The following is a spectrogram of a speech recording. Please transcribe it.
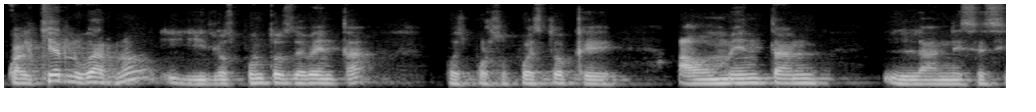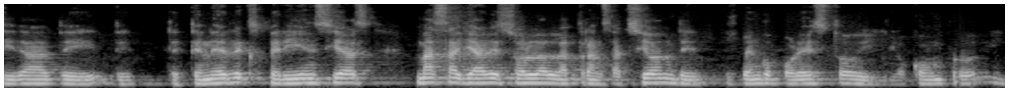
cualquier lugar, ¿no? Y los puntos de venta, pues por supuesto que aumentan la necesidad de, de tener experiencias más allá de solo la transacción de pues vengo por esto y lo compro. Y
